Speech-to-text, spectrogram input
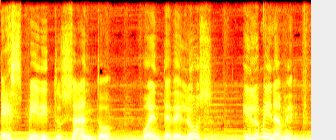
Espíritu Santo, fuente de luz, ilumíname.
